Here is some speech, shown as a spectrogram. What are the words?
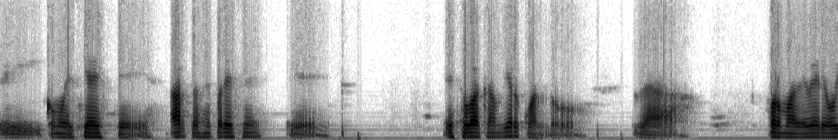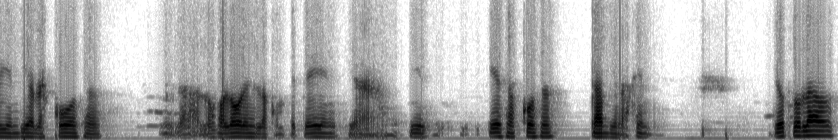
y como decía este Artas me parece, eh, esto va a cambiar cuando la forma de ver hoy en día las cosas, los valores, la competencia y, y esas cosas cambian la gente. De otro lado,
